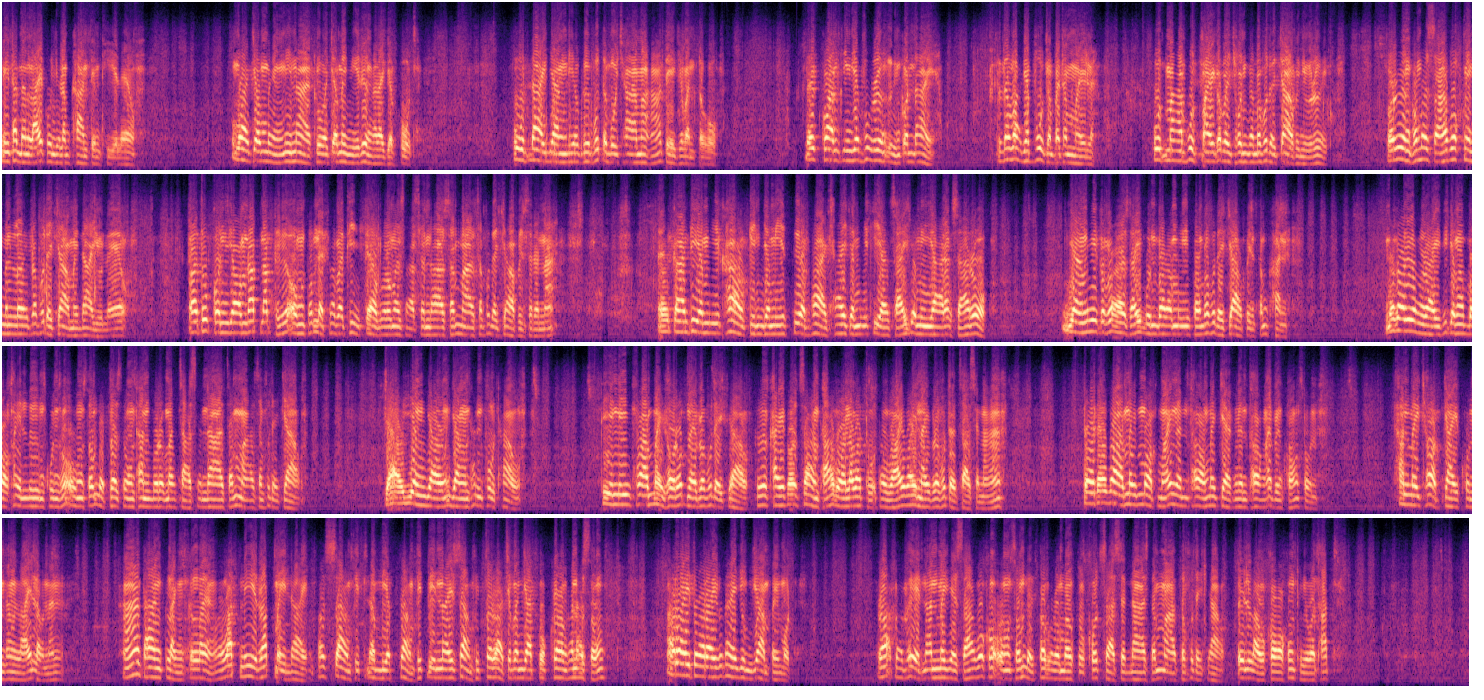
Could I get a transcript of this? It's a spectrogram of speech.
นี่ท่านนั้นหลายคนอยู่ลำคาญเต็มทีแล้ว ว่าเจ้าเม่งนี่น่ากลัวจะไม่มีเรื่องอะไรจะพูด พูดได้อย่างเดียวคือพุทธบูชามหาเตชวันโตในความจริงจะพูดเรื่องอื่นก็ได้ แต่ว่าจะพูดกันไปทำไมล่ะ พูดมาพูดไปก็ไปชนกันพระพุทธเจ้ากันอยู่เรื่อย เพราะเรื่องของภาษาวกนี่มันเลยพระพุทธเจ้าไม่ได้อยู่แล้วเพราะทุกคนยอมรับนับถือองค์สมเด็จพระบัณฑิตแก้วบรมศาสดาสัมมาสัมพุทธเจ้าเป็นสรณะการที่จะมีข้าวกินจะมีเสื้อผ้าใช้จะมีที่อาศัยจะมียารักษาโรค อย่างนี้ก็เพราะอาศัยบุญบารมีของพระพุทธเจ้าเป็นสำคัญ แล้วก็เรื่องอะไรที่จะมาบอกให้ลืมคุณขององค์สมเด็จพระทรงทันบรมศาสดาสัมมาสัมพุทธเจ้า เจ้าเยี่ยงยาวอย่างท่านผู้เฒ่า ที่มีความไม่เคารพในพระพุทธเจ้า คือใครก็สร้างถาวรวัตถุถวายไว้ในพระพุทธศาสนาแต่ถ้าว่าไม่มอบหมายเงินทองไม่แจกเงินทองให้เป็นของตน ท่านไม่ชอบใจคนทั้งหลายเหล่านั้น หาทางกลั่นแกล้งวัดนี้รับไม่ได้ เพราะสร้างผิดระเบียบสร้างผิดวินัยสร้างผิดพระราชบัญญัติปกครองคณะสงฆ์อะไรตัวอะไรก็ได้ยุ่มย่ามไปหมด พระประเภทนั้นไม่ใช่สาวกขององค์สมเด็จพระบรมสุคตศาสนาสัมมาสัมพุทธเจ้า เป็นเหล่ากอของเทวทัต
